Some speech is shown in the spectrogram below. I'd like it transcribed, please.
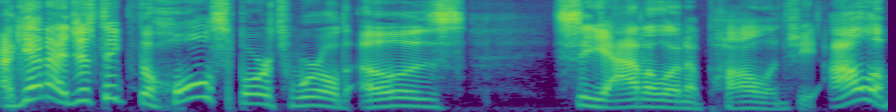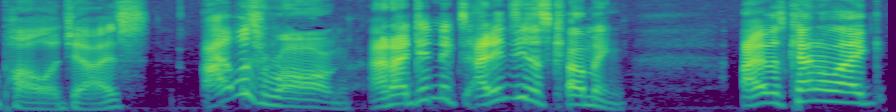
again, I just think the whole sports world owes Seattle an apology. I'll apologize. I was wrong, and I didn't. I didn't see this coming. I was kind of like,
